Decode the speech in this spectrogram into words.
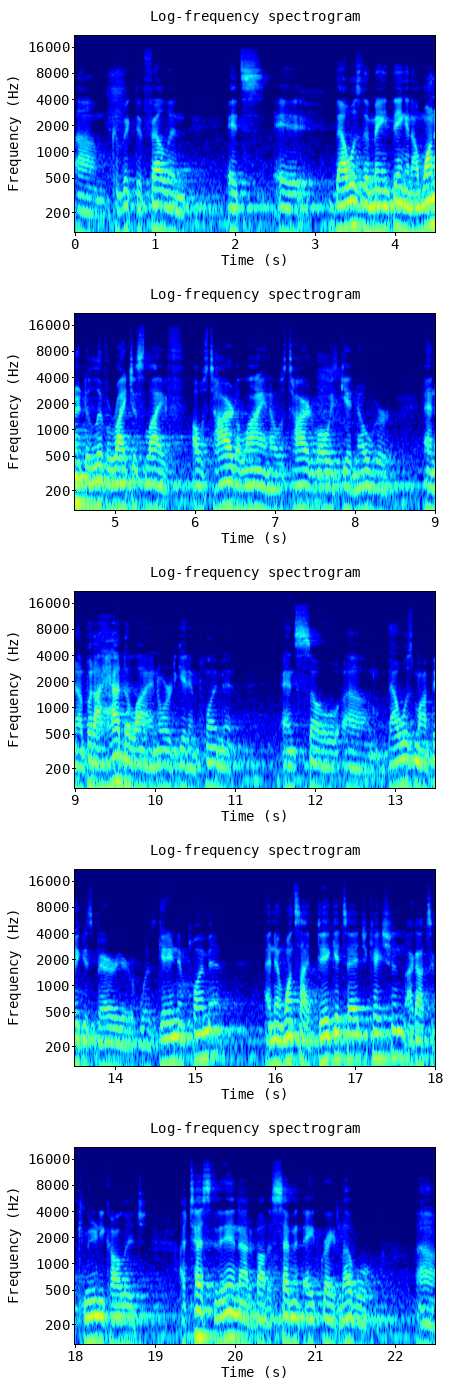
um, convicted felon, it's it, that was the main thing. And I wanted to live a righteous life. I was tired of lying. I was tired of always getting over. And uh, but I had to lie in order to get employment. And so um, that was my biggest barrier was getting employment. And then once I did get to education, I got to community college. I tested in at about a seventh, eighth grade level um,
